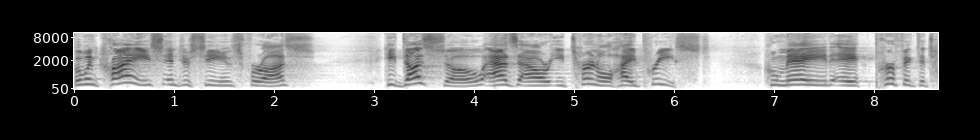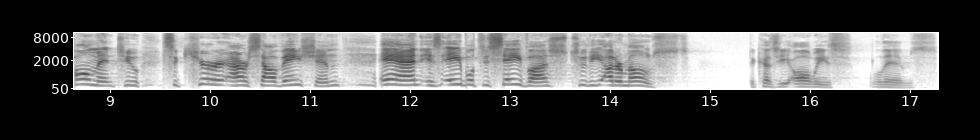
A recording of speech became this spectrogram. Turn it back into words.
But when Christ intercedes for us, he does so as our eternal high priest who made a perfect atonement to secure our salvation and is able to save us to the uttermost because he always lives.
